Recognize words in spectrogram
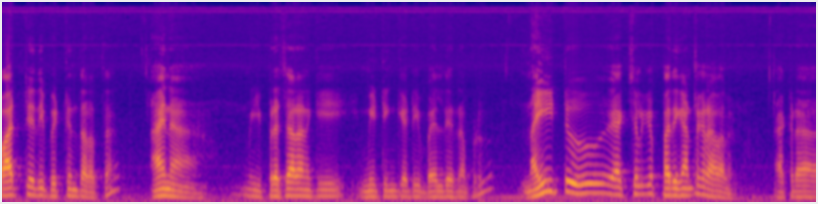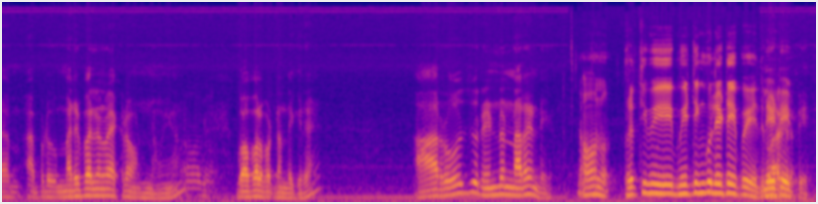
పార్టీ అది పెట్టిన తర్వాత ఆయన ఈ ప్రచారానికి మీటింగ్కి అటు బయలుదేరినప్పుడు నైట్ యాక్చువల్గా పది గంటలకు రావాలండి. అక్కడ అప్పుడు మర్రిపాలెంలో ఎక్కడ ఉంటున్నాం మేము? గోపాలపట్నం దగ్గర. ఆ రోజు రెండున్నర అండి. అవును. ప్రతి మీటింగు లేట్ అయిపోయేది లేట్. అయిపోయింది.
